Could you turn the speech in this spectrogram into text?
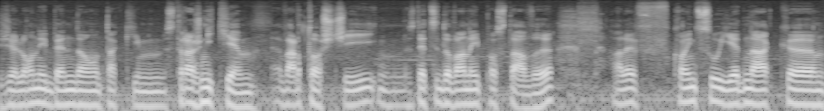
Zieloni będą takim strażnikiem wartości, zdecydowanej postawy, ale w końcu jednak e,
